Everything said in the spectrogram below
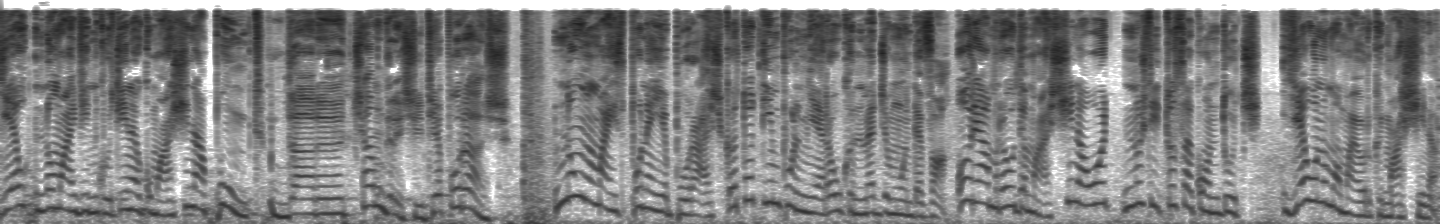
Eu nu mai vin cu tine cu mașina, punct. Dar uh, ce-am greșit? E puraj. Nu mai spune e puraj, că tot timpul mi-e rău când mergem undeva. Ori am rău de mașină, ori nu știi tu să conduci. Eu nu mă mai urc în mașină.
